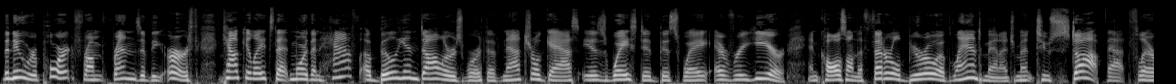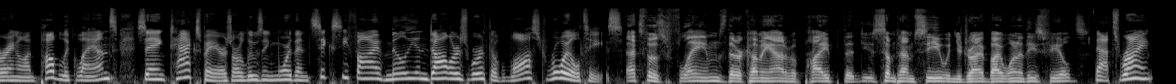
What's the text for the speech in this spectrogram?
The new report from Friends of the Earth calculates that more than half a billion dollars worth of natural gas is wasted this way every year and calls on the Federal Bureau of Land Management to stop that flaring on public lands, saying taxpayers taxpayers are losing more than $65 million worth of lost royalties. That's those flames that are coming out of a pipe that you sometimes see when you drive by one of these fields? That's right.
